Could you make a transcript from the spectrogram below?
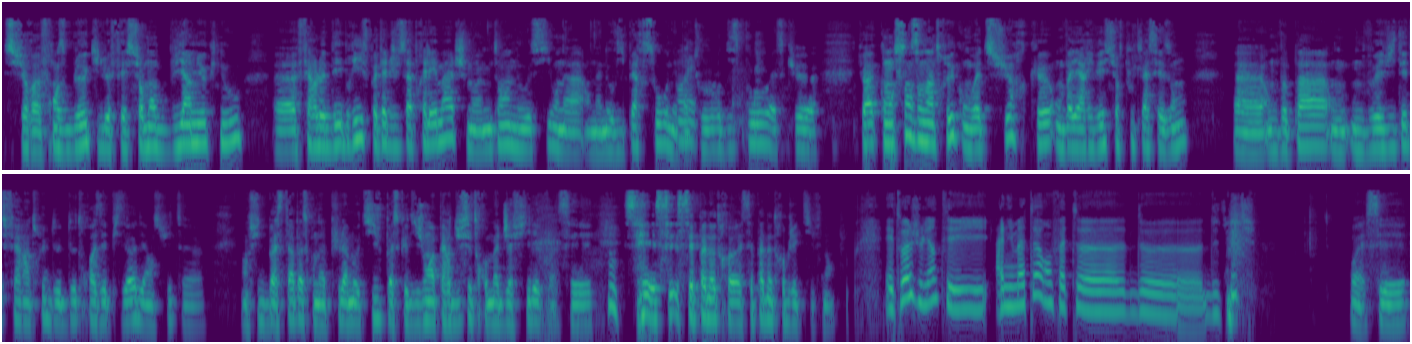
sur France Bleu qui le fait sûrement bien mieux que nous. faire le débrief peut-être juste après les matchs, mais en même temps nous aussi on a on a nos vies perso, on n'est pas toujours dispo. Est-ce que tu vois qu'on se lance dans un truc, on va être sûr qu'on va y arriver sur toute la saison. Euh, on veut pas, on, veut éviter de faire un truc de deux trois épisodes et ensuite euh, ensuite basta parce qu'on a plus la motive parce que Dijon a perdu ses trois matchs affilés. C'est c'est c'est pas notre c'est pas notre objectif non. Et toi Julien, t'es animateur en fait euh, de de Twitch? ouais c'est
